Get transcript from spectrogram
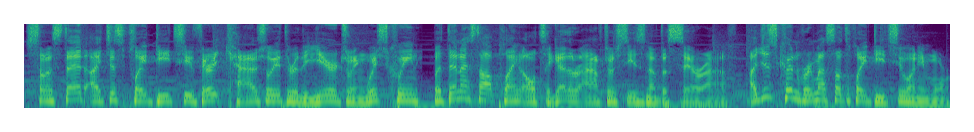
So instead, I just played D2 very casually through the year during Witch Queen, but then I stopped playing altogether after Season of the Seraph. I just couldn't bring myself to play D2 anymore.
